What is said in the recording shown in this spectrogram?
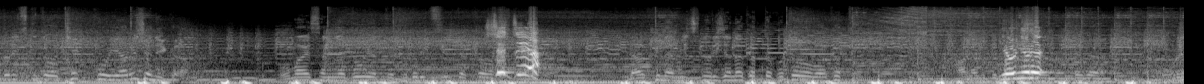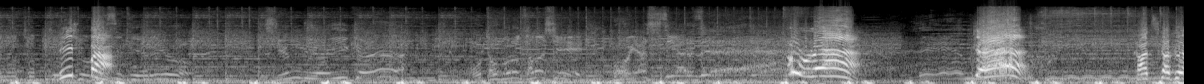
どり着くとは結構やるじゃねえかお前さんがどうやってたどり着いたか。は集中や！楽な道のりじゃなかったことは分かった。鼻見てニョロニョロなんだが俺のとってリッ準備はいいか？男の魂燃やし勝ち確。も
